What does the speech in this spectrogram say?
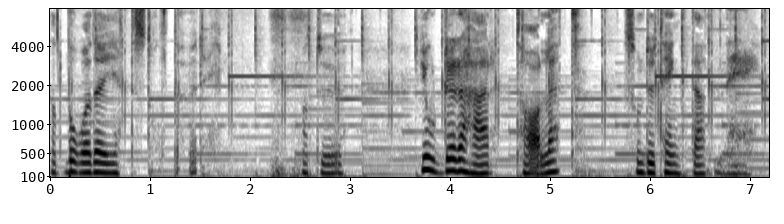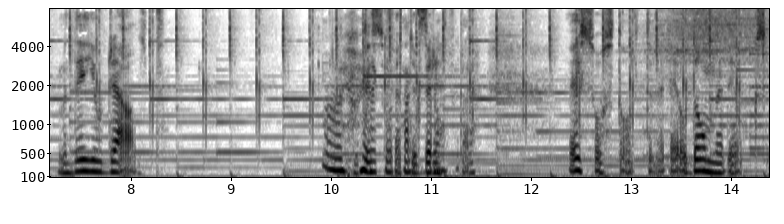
att båda är jättestolta över dig. Att du gjorde det här talet som du tänkte att nej, men det gjorde allt. Oh, jag är tack för att du berättar. Jag är så stolt över dig och de är det också.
